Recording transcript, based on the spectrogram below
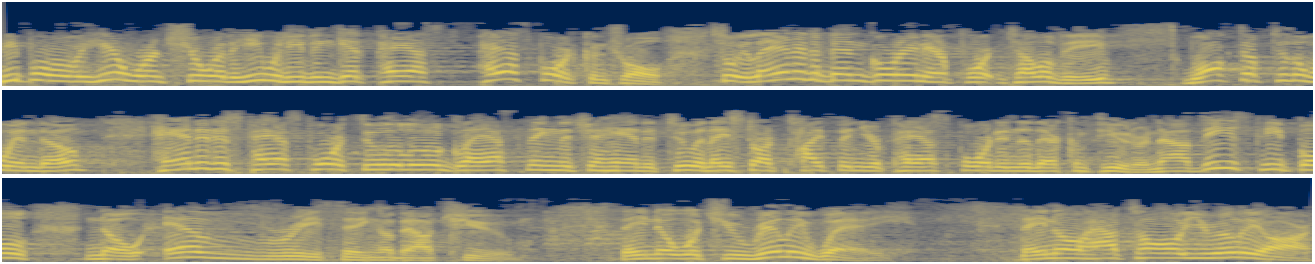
People over here weren't sure whether he would even get past passport control. So he landed at Ben Gurion Airport in Tel Aviv, walked up to the window, handed his passport through the little glass thing that you hand it to and they start typing your passport into their computer. Now these people know everything about you. They know what you really weigh. They know how tall you really are.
